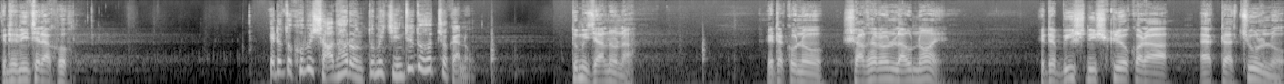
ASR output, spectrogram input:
এটা নিচে রাখো। এটা তো খুবই সাধারণ তুমি চিন্তিত হচ্ছ কেন? তুমি জানো না এটা কোনো সাধারণ লাউ নয় এটা বিষ নিষ্ক্রিয় করা একটা চূর্ণ।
